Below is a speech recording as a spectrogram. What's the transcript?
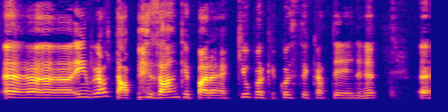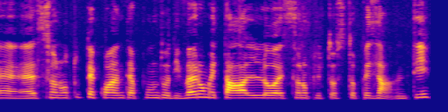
Eh, in realtà pesa anche parecchio perché queste catene eh, sono tutte quante appunto di vero metallo e sono piuttosto pesanti,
